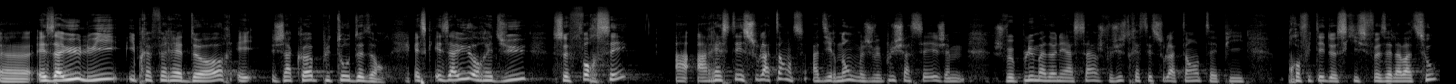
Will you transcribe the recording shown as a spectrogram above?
euh, Ésaü, lui, il préférait dehors et Jacob plutôt dedans. Est-ce qu'Ésaü aurait dû se forcer à, rester sous la tente, à dire non, mais je ne veux plus chasser, je ne veux plus m'adonner à ça, je veux juste rester sous la tente et puis profiter de ce qui se faisait là-bas dessous?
